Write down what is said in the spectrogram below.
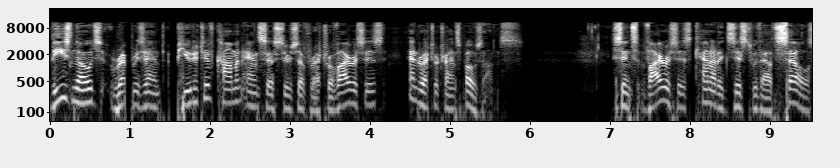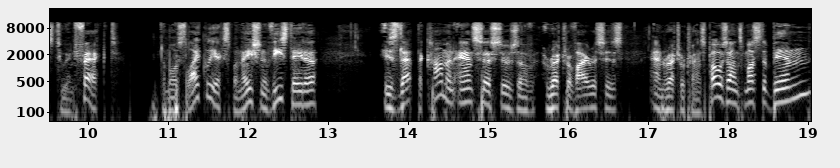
These nodes represent putative common ancestors of retroviruses and retrotransposons. Since viruses cannot exist without cells to infect, the most likely explanation of these data is that the common ancestors of retroviruses and retrotransposons must have been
